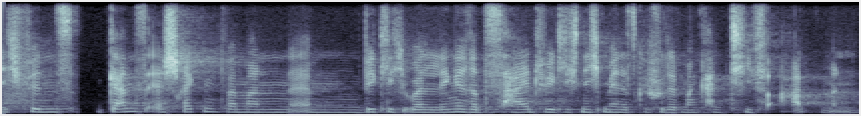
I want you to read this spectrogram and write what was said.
ich finde es ganz erschreckend, wenn man ähm, wirklich über längere Zeit wirklich nicht mehr das Gefühl hat, man kann tief atmen.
